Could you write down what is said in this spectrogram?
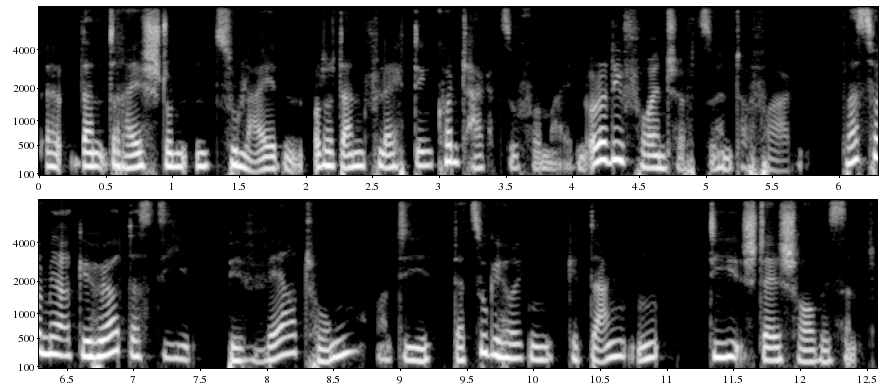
äh, dann drei Stunden zu leiden oder dann vielleicht den Kontakt zu vermeiden oder die Freundschaft zu hinterfragen. Du hast von mir gehört, dass die Bewertung und die dazugehörigen Gedanken die Stellschraube sind.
